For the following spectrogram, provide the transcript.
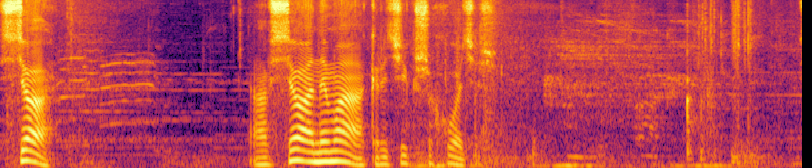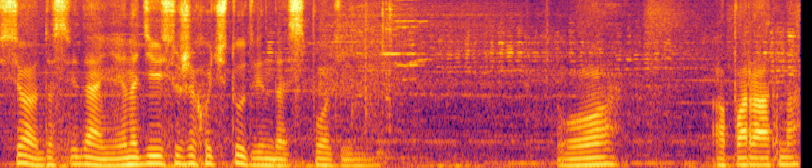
Все. А все, нема. Кричи, що хочеш. Все, до свидания. Я надеюсь, уже хоч тут він дасть спокій. О, апаратно.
